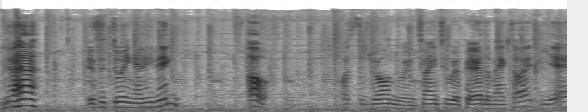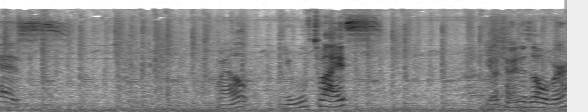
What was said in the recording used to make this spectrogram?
Is it doing anything? Oh! What's the drone doing? Trying to repair the Mechtoid? Yes! Well, you move twice. Your turn is over.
